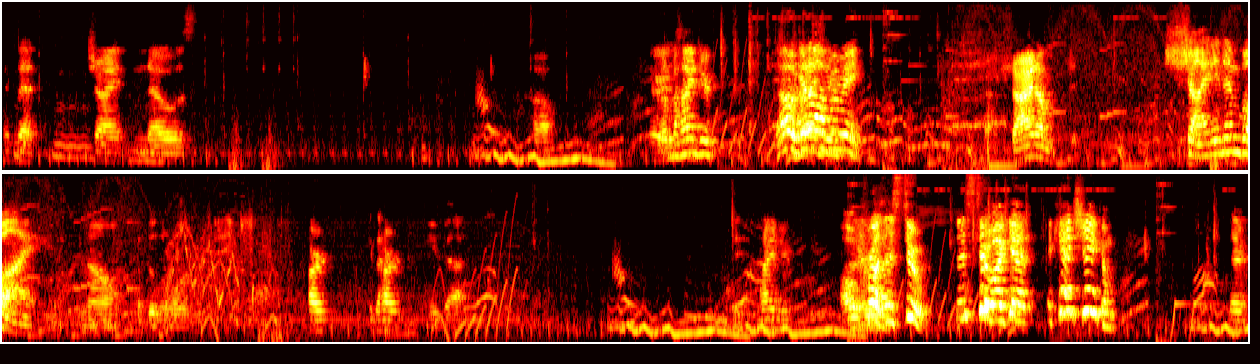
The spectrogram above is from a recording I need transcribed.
Like that giant nose. Oh. There I'm behind you. Oh, get off you. of me! Shine him. Shining and blind. No, that doesn't work. Heart. Get the heart. Need that. Yeah, behind you. Oh, There crud, there's two! There's two! I can't, I can't shake them! There.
